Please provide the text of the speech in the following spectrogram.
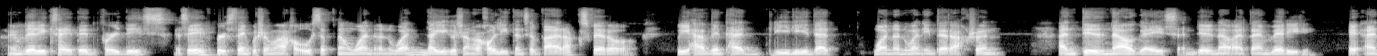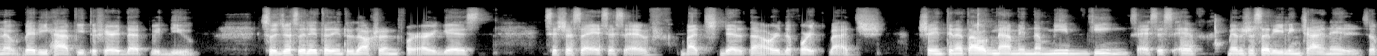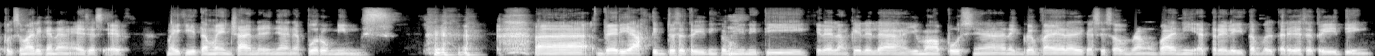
I'm very excited for this kasi first time ko siya makakausap ng one-on-one. Lagi ko siyang kakulitan sa barracks pero we haven't had really that one-on-one interaction until now, guys. Until now. At I'm very, eh, ano, very happy to share that with you. So just a little introduction for our guest. Isa siya sa SSF, Batch Delta or the fourth batch. Siya yung tinatawag namin na meme king sa SSF. Meron siya sariling channel. So pag sumali ka ng SSF, makikita mo yung channel niya na puro memes. uh, very active to sa trading community. Kilalang kilala. Yung mga posts niya nagva-viral kasi sobrang funny at relatable talaga sa trading.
